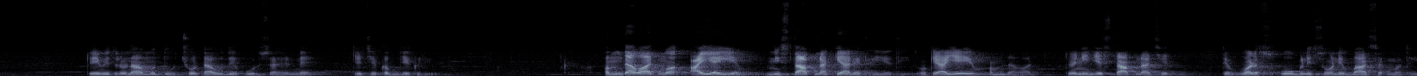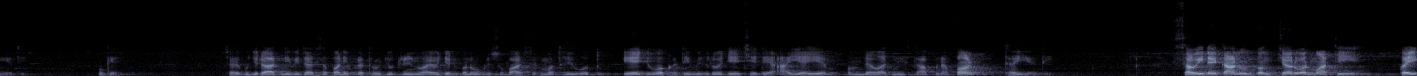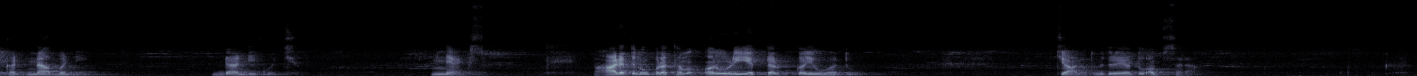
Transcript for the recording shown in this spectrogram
તો એ મિત્રો નામ હતું છોટા ઉદેપુર શહેરને જે છે કબજે કર્યું. અમદાવાદમાં આઈઆઈએમની સ્થાપના ક્યારે થઈ હતી? Okay, IIM Ahmedabad. તો એની જે સ્થાપના છે તે વર્ષ ઓગણીસો ને બાસઠમાં થઈ હતી. ઓકે? જ્યારે ગુજરાતની વિધાનસભાની પ્રથમ ચૂંટણીનું આયોજન પણ ઓગણીસો બાસઠમાં થયું હતું. એ જ વખતે મિત્રો જે છે તે આઈઆઈએમ અમદાવાદની સ્થાપના પણ થઈ હતી. સવિનય કાનૂન ભંગ ચળવળમાંથી કઈ ઘટના બની? દાંડી કૂચ નેક્સ્ટ. ભારતનું પ્રથમ અણુ રિએક્ટર કયું હતું? ચાલો મિત્રો એ હતું અપ્સરા.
